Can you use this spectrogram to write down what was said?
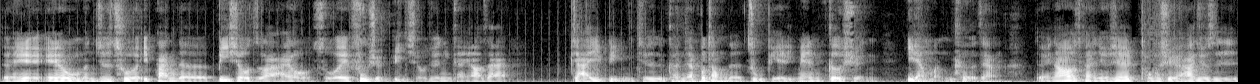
对，因为因为我们就是除了一般的必修之外，还有所谓复选必修，就是你可能要在甲乙丙，就是可能在不同的组别里面各选一两门课这样，对，然后可能有些同学他就是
